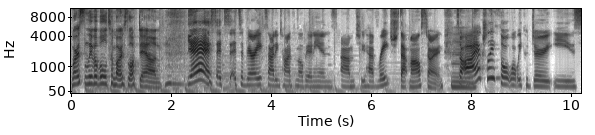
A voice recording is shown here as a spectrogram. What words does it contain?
most livable to most lockdown. yes, it's it's a very exciting time for Melburnians um, to have reached that milestone. Mm. So I actually thought what we could do is,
